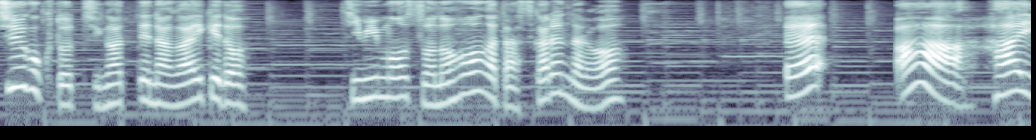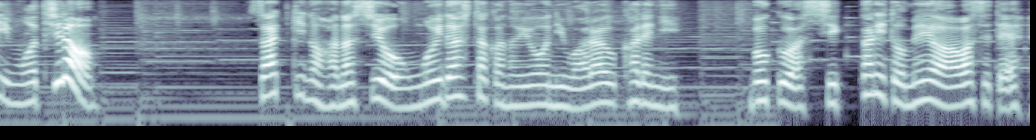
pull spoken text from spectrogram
中国と違って長いけど、君もその方が助かるんだろうえああ、はい、もちろん。さっきの話を思い出したかのように笑う彼に、僕はしっかりと目を合わせて、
